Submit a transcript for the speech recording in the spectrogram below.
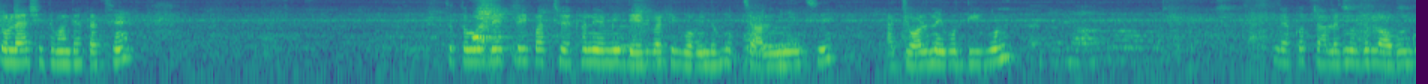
চলে আসি তোমাদের কাছে। তো তোমরা দেখতেই পাচ্ছ, এখানে আমি দেড় বাটি গোবিন্দভোগ চাল নিয়েছি। আর জল নেব দ্বিগুণ। দেখো চালের মধ্যে লবঙ্গ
